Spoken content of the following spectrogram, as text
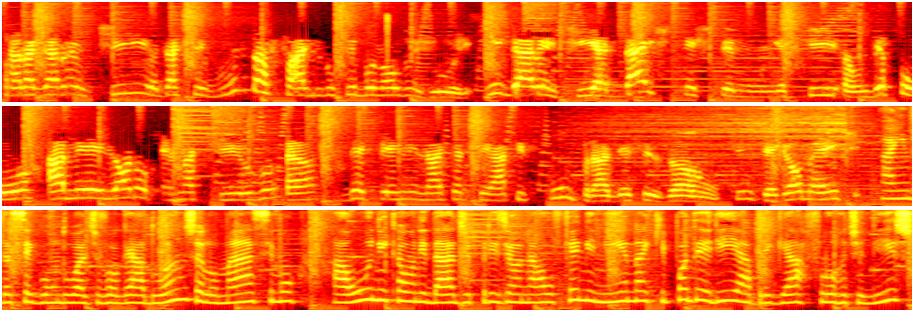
para garantia da segunda fase do Tribunal do Júri e garantia das testemunhas que irão depor, a melhor alternativa é determinar que a SEAP cumpra a decisão integralmente. Ainda segundo o advogado Ângelo Máximo, a única unidade prisional feminina que poderia abrigar Flor de Lis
